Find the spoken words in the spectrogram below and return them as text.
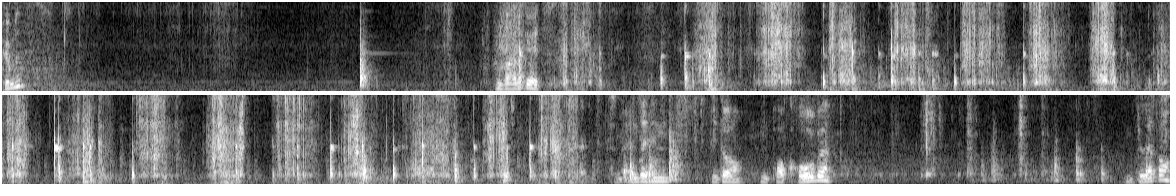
Kümmel. Und weiter geht's. Gut. Zum Ende hin wieder ein paar grobe Blätter.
